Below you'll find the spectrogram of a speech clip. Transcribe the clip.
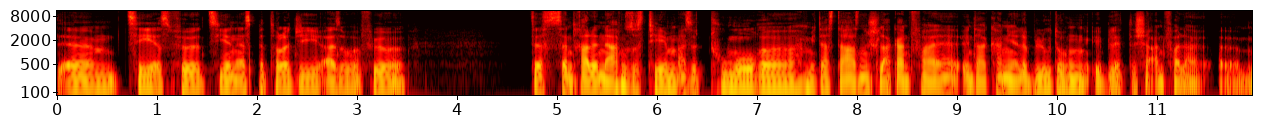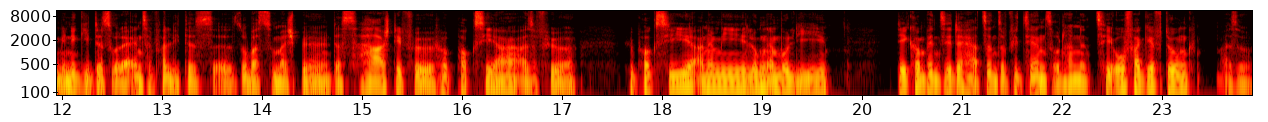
ähm, C ist für CNS Pathology, also für das zentrale Nervensystem, also Tumore, Metastasen, Schlaganfall, intrakranielle Blutung, epileptische Anfälle, äh, Meningitis oder Enzephalitis, äh, sowas zum Beispiel. Das H steht für Hypoxia, also für Hypoxie, Anämie, Lungenembolie, dekompensierte Herzinsuffizienz oder eine CO-Vergiftung, also,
